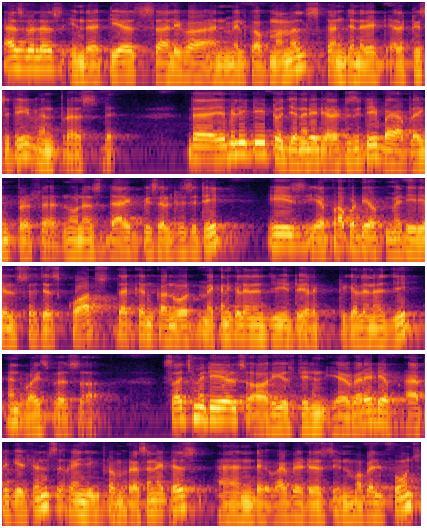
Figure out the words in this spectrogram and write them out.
as well as in the tears, saliva and milk of mammals can generate electricity when pressed. The ability to generate electricity by applying pressure, known as direct piezoelectricity, is a property of materials such as quartz that can convert mechanical energy into electrical energy and vice versa. Such materials are used in a variety of applications ranging from resonators and vibrators in mobile phones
